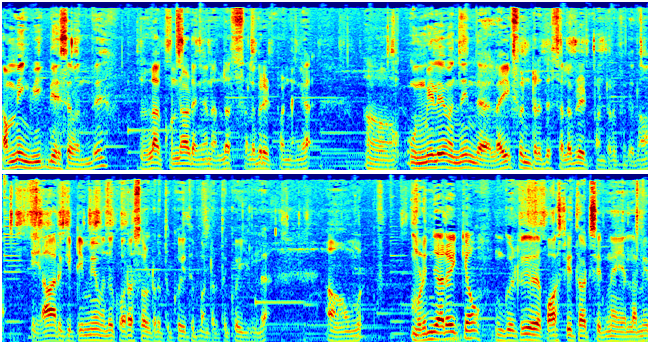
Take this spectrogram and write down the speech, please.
கம்மிங் வீக் டேஸை வந்து நல்லா கொண்டாடுங்க நல்லா செலிப்ரேட் பண்ணுங்கள் உண்மையிலே வந்து இந்த லைஃப்ன்றது செலிப்ரேட் பண்ணுறதுக்கு தான் யாருக்கிட்டேயுமே வந்து குறை சொல்கிறதுக்கோ இது பண்ணுறதுக்கோ இல்லை. முடிஞ்ச வரைக்கும் உங்களுக்கு பாசிட்டிவ் தாட்ஸ் என்ன எல்லாமே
